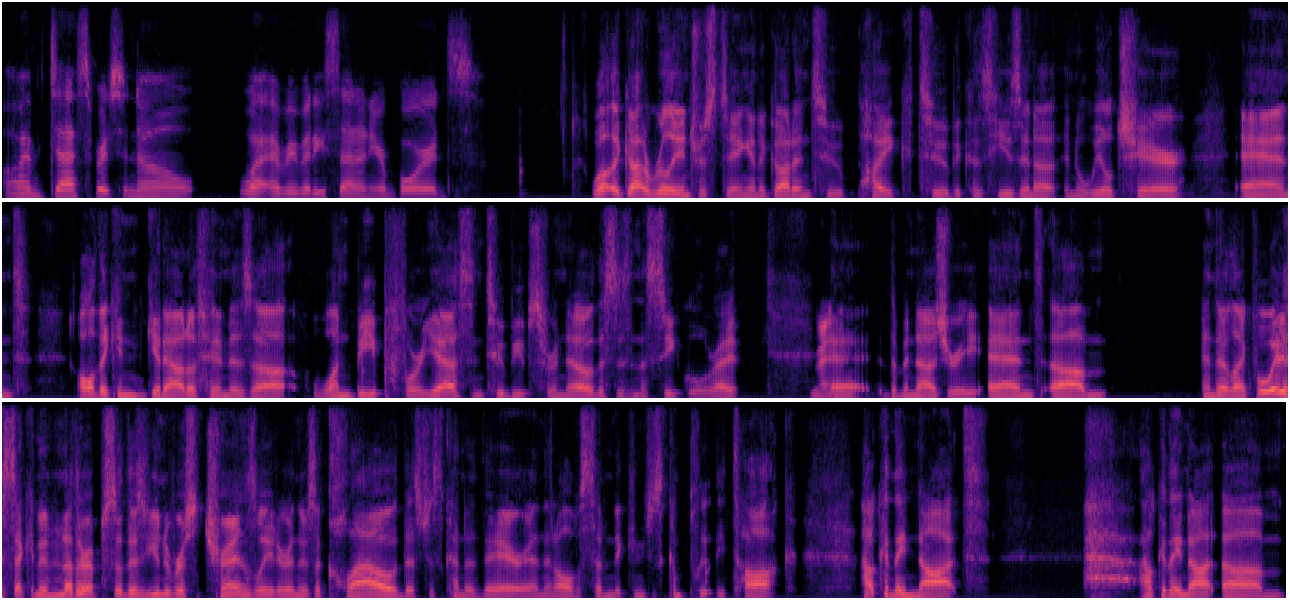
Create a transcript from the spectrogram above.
Oh, I'm desperate to know what everybody said on your boards. Well, it got really interesting, and it got into Pike too because he's in a in a wheelchair, and all they can get out of him is a one beep for yes and two beeps for no. This is in the sequel, right? Right. Uh, the Menagerie, and um, and they're like, well, wait a second. In another episode, there's a universal translator, and there's a cloud that's just kind of there, and then all of a sudden it can just completely talk. How can they not? How can they not um,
